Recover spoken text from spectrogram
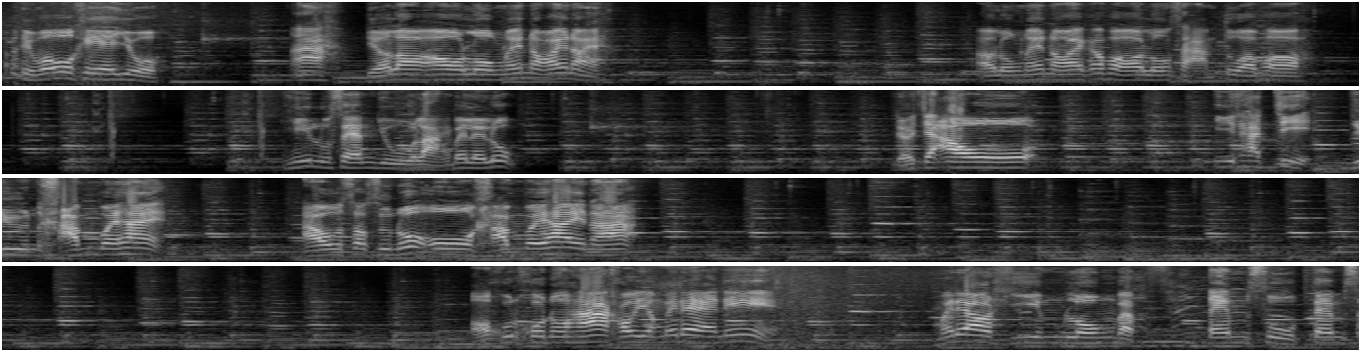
ก็ถือว่าโอเคอยู่อะเดี๋ยวเราเอาลงน้อยๆหน่อย เอาลงน้อยๆก็พออลงสามตัวพอฮิรูเซนอยู่หลังไปเลยลูก เดี๋ยวจะเอาอีทาจิยืนค้ำไว้ให้ เอาซาซูโนโอค้ำไว้ให้นะ อ๋อคุณโคโนฮะเขายังไม่ได้อันนี่ไม่ได้เอาทีมลงแบบเต็มสูบเต็มส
